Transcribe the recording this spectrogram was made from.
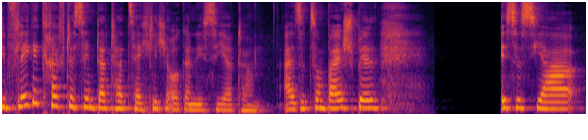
Die Pflegekräfte sind da tatsächlich organisierter. Also zum Beispiel ist es ja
